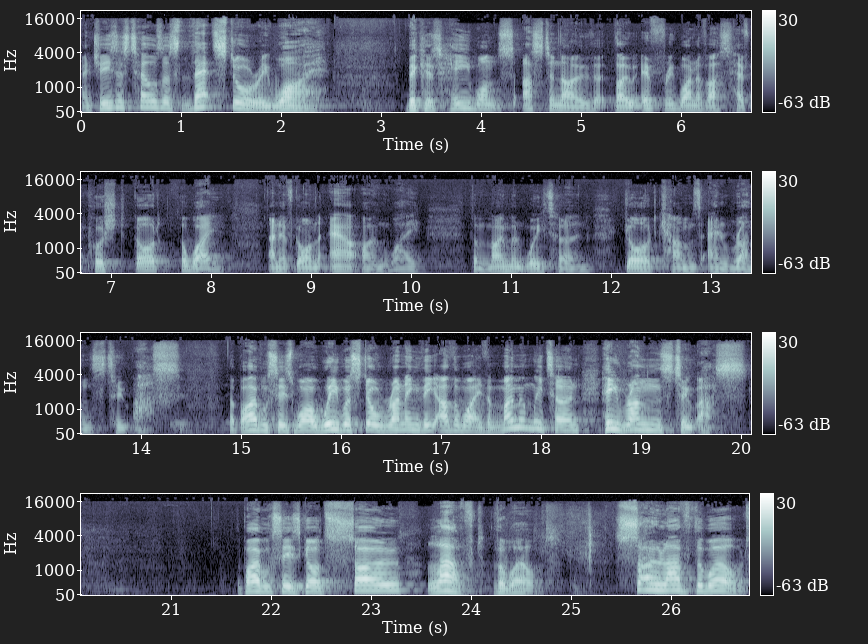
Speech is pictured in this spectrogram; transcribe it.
And Jesus tells us that story. Why? Because he wants us to know that though every one of us have pushed God away and have gone our own way, the moment we turn, God comes and runs to us. The Bible says, while we were still running the other way, the moment we turn, he runs to us. The Bible says, God so loved the world, so loved the world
